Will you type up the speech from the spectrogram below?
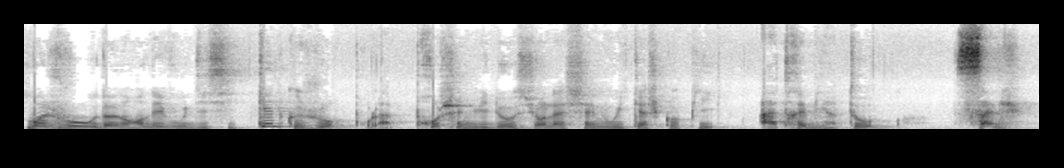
Moi, je vous donne rendez-vous d'ici quelques jours pour la prochaine vidéo sur la chaîne Wikash Copy. À très bientôt. Salut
